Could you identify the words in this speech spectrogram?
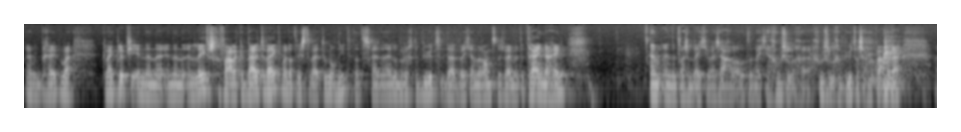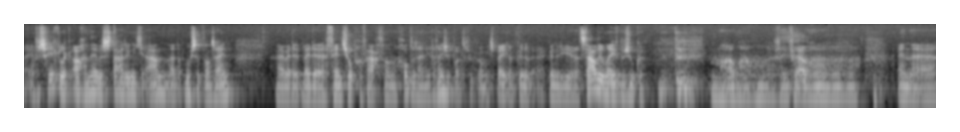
heb ik begrepen. Maar een klein clubje in, een, in een, een levensgevaarlijke buitenwijk, maar dat wisten wij toen nog niet. Dat schijnt een hele beruchte buurt, daar een beetje aan de rand, dus wij met de trein daarheen. En, het was een beetje, wij zagen wel dat het een beetje een groezelige, groezelige buurt was. En we kwamen daar een verschrikkelijk Aghenebbe stadionnetje aan. Nou, dat moest het dan zijn. We hebben bij de, bij de fanshop gevraagd van... God, we zijn hier een supporters, we komen hier spelen. Kunnen we, kunnen we hier het stadion even bezoeken? Nou, nou, geen vrouw. En eh,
